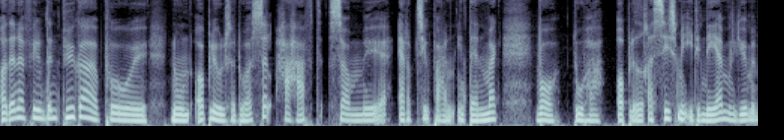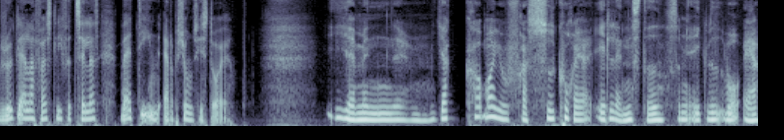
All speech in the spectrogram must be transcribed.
Og den her film, den bygger på øh, nogle oplevelser, du også selv har haft som øh, adoptivbarn i Danmark, hvor du har oplevet racisme i det nære miljø. Men vil du ikke allerførst lige fortælle os, hvad er din adoptionshistorie? Jamen, øh, jeg kommer jo fra Sydkorea et eller andet sted, som jeg ikke ved, hvor er.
